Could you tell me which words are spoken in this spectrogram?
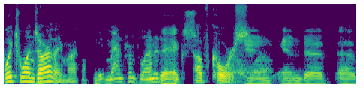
Which ones are they, Michael? Man from Planet X Of course, and and uh, uh,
